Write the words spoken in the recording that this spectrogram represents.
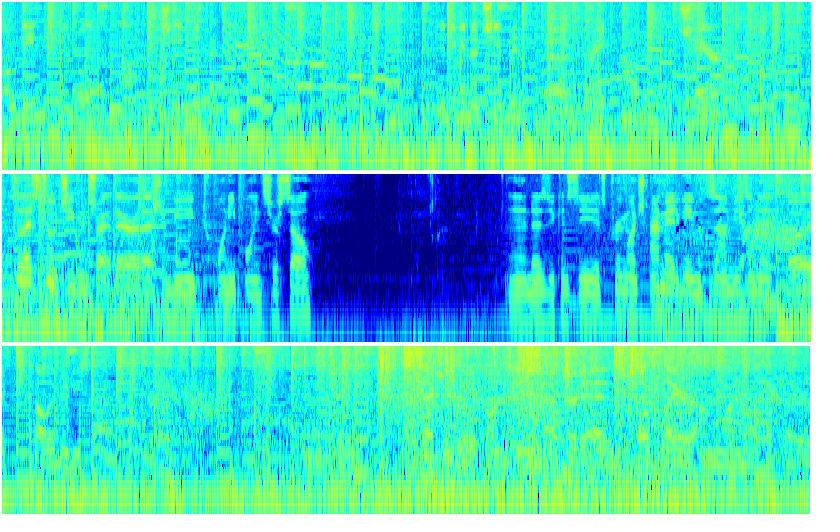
loading, you will unlock an achievement, I think. And you get an achievement to break out of the chair. So that's two achievements right there. That should be 20 points or so. And as you can see, it's pretty much I made a game with zombies in it, but Call of Duty style. It's actually really fun, and I've heard it has four player online multiplayer.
